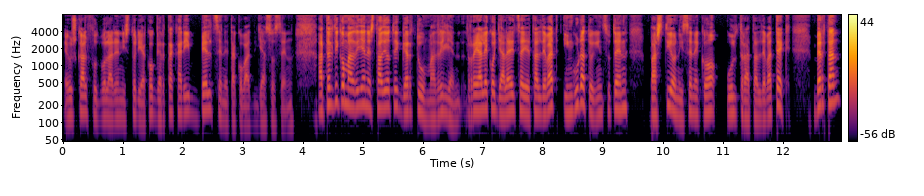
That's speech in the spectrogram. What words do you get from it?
Euskal Futbolaren historiako gertakari beltzenetako bat jaso zen. Atletico Madrilen estadiotek gertu Madrilen realeko jalaetzai talde bat inguratu egin zuten bastion izeneko ultra talde batek. Bertan,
